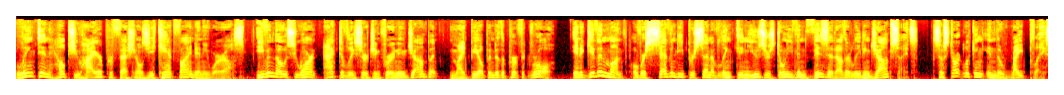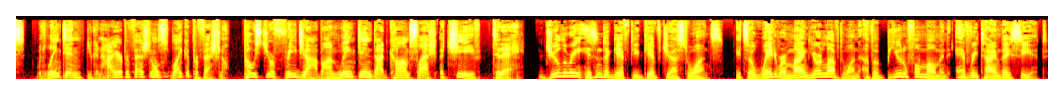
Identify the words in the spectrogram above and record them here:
LinkedIn helps you hire professionals you can't find anywhere else, even those who aren't actively searching for a new job but might be open to the perfect role. In a given month, over 70% of LinkedIn users don't even visit other leading job sites. So start looking in the right place. With LinkedIn, you can hire professionals like a professional. Post your free job on linkedin.com slash achieve today. Jewelry isn't a gift you give just once. It's a way to remind your loved one of a beautiful moment every time they see it.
